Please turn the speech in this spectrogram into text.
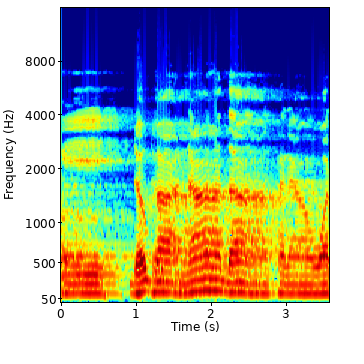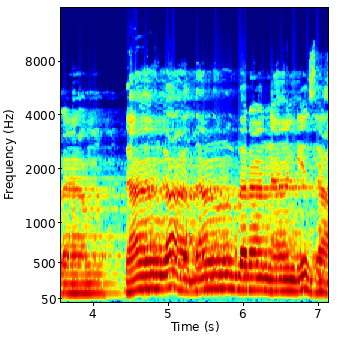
ကေဒုက္ခနာသခရဝရံသံဃတံတရဏံကိစ္ဆာ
